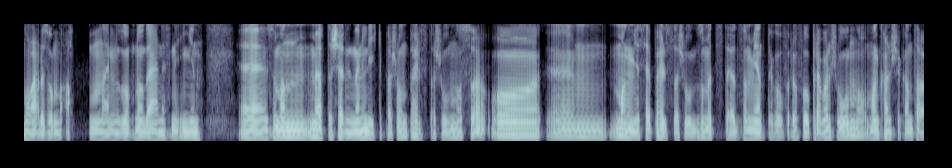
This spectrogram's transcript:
Nå er det sånn 18 eller noe sånt, og det er nesten ingen. Eh, så man møter sjelden en like person på helsestasjonen også. Og eh, mange ser på helsestasjonen som et sted som jenter går for å få prevensjon, og man kanskje kan ta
